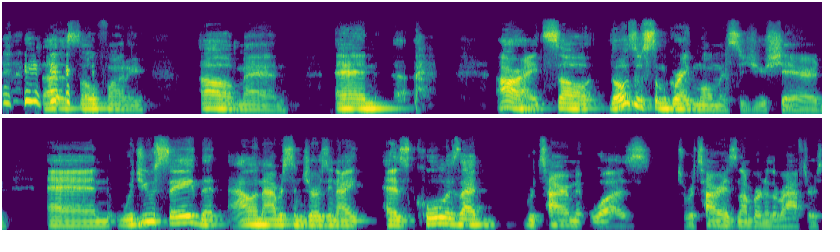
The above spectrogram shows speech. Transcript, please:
that is so funny. Oh man. And uh, all right, so those are some great moments that you shared. And would you say that Allen Iverson Jersey Night, as cool as that retirement was to retire his number into the rafters,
